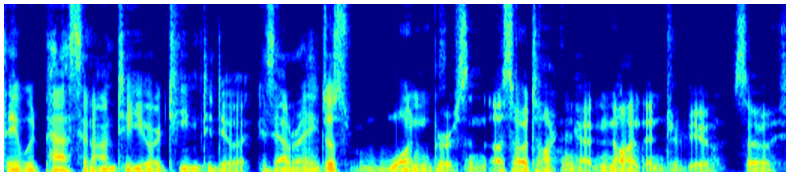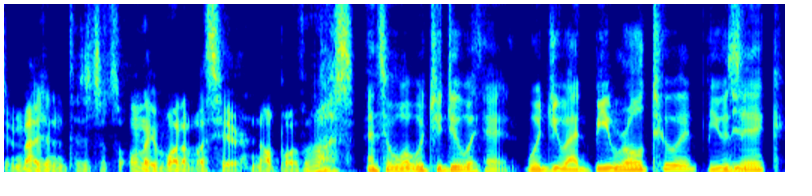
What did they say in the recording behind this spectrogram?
they would pass it on to your team to do it. Is that right? Just one person. Uh, a talking head, not interview. So imagine if there's just only one of us here, not both of us. And so what would you do with it? Would you add B roll to it, music?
